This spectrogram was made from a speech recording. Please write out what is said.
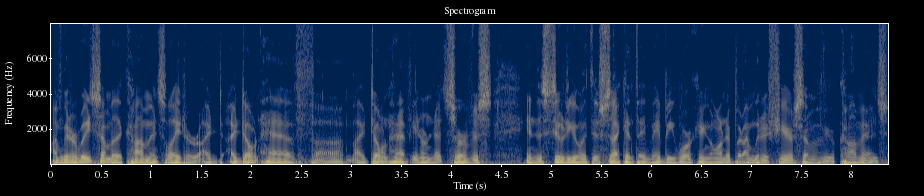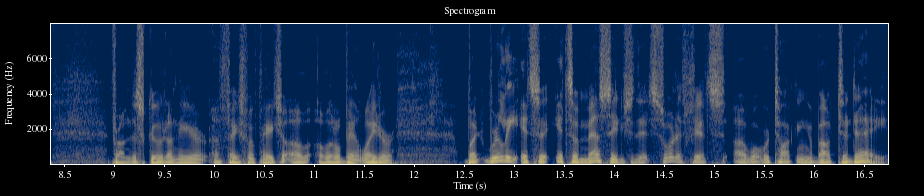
I'm going to read some of the comments later. I, I don't have uh, I don't have internet service in the studio at this second. They may be working on it, but I'm going to share some of your comments from the Scoot on the Air uh, Facebook page a, a, little bit later. But really, it's a it's a message that sort of fits uh, what we're talking about today,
